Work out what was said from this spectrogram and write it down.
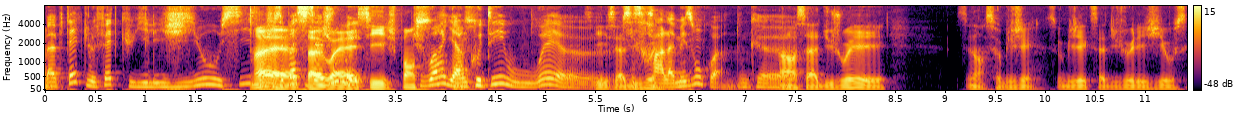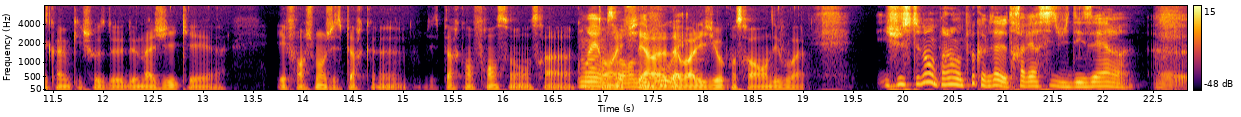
bah, peut-être le fait qu'il y ait les JO aussi. Enfin, je sais pas si ça joue, mais si, je pense. tu vois, il y a un côté où, ouais, euh, Si, ça ça, sera jouer. à la maison, quoi. Donc, euh, Ah, ça a dû jouer. Et... Non, c'est obligé. C'est obligé que ça a dû jouer. Les JO, c'est quand même quelque chose de, de magique. Et, euh, et franchement, j'espère que j'espère qu'en France, on sera content Ouais, sera et fier d'avoir les JO, qu'on sera au rendez-vous. ouais. Justement, en parlant un peu comme ça de traversée du désert, euh,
